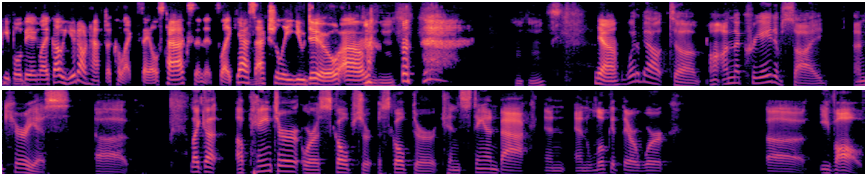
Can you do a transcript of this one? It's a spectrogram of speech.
people Mhm. being like, "Oh, you don't have to collect sales tax." And it's like, "Yes, Mhm. actually you do." Um Mhm. Mhm. yeah. What about uh, on the creative side? I'm curious. Uh, like a a painter or a sculpture a sculptor can stand back and and look at their work uh evolve.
